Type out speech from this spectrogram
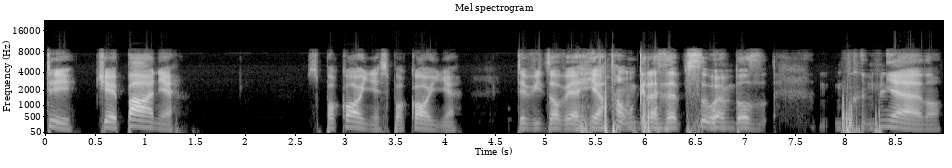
Ty, cie panie. Spokojnie, spokojnie. Ty widzowie, ja tą grę zepsułem do... Nie no.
